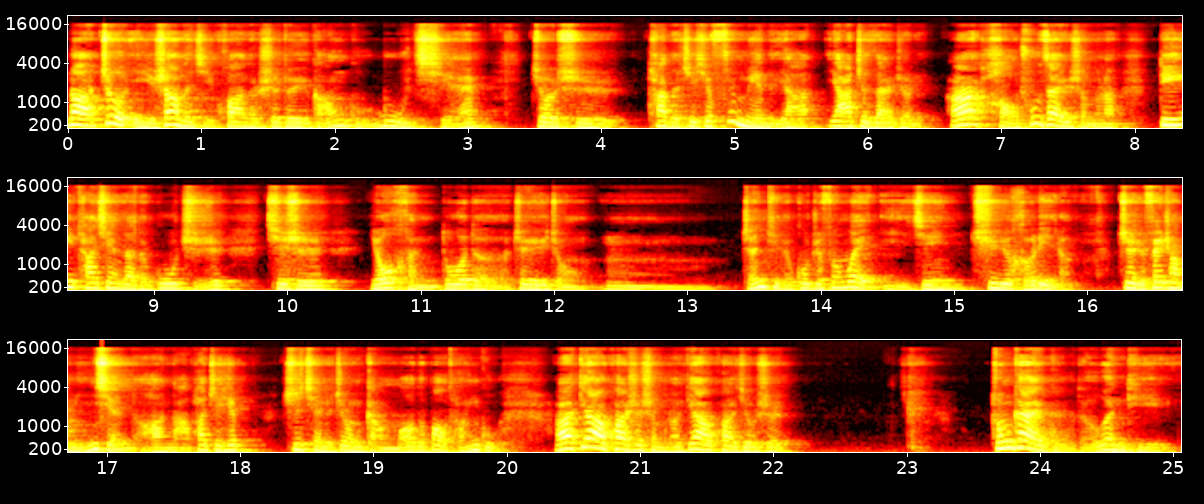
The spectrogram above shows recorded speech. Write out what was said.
那这以上的几块呢，是对于港股目前就是它的这些负面的压压制在这里，而好处在于什么呢？第一，它现在的估值其实。有很多的这种，嗯，整体的估值分位已经趋于合理了，这是非常明显的哈。哪怕这些之前的这种港毛的抱团股，而第二块是什么呢？第二块就是中概股的问题，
